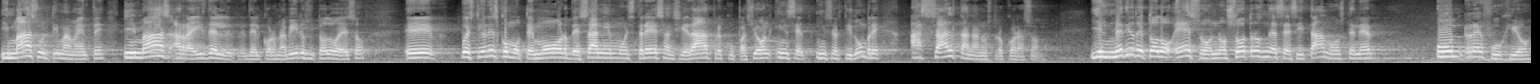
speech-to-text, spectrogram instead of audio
y más últimamente, y más a raíz del, del coronavirus y todo eso, eh, cuestiones como temor, desánimo, estrés, ansiedad, preocupación, incertidumbre, asaltan a nuestro corazón. Y en medio de todo eso, nosotros necesitamos tener un refugio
